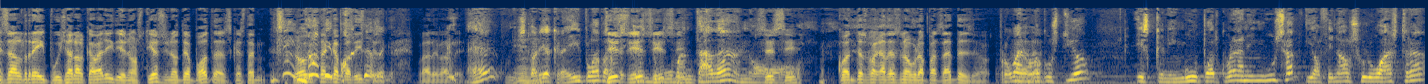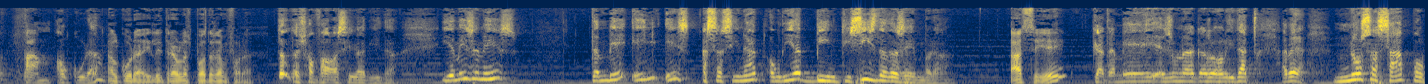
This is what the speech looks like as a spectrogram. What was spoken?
és el rei pujant al cavall i dient, hòstia, si no té potes, que estan, no, No estan té cap a potes. Vale, vale. Eh? Una història creïble, Sí, sí, perfectament sí, sí. documentada. No... Sí, sí. Quantes vegades no haurà passat, això? Però bueno, Ara. la qüestió és que ningú pot curar, ningú sap, i al final Zoroastre, pam, el cura. El cura, i li treu les potes en fora. Tot això fa la seva vida. I a més a més, també ell és assassinat el dia 26 de desembre, Ah, sí? Que també és una casualitat. A veure, no se sap el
